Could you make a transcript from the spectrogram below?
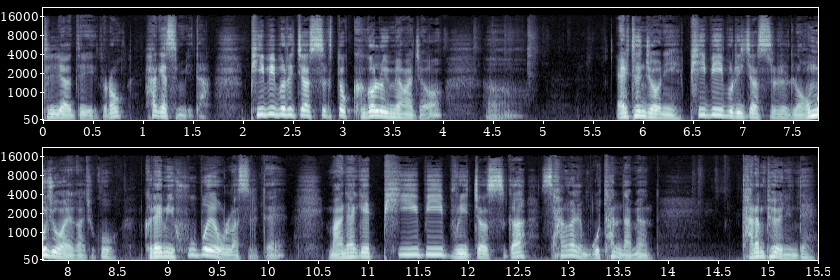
들려드리도록 하겠습니다. 피비 브리저스 또 그걸로 유명하죠. 어, 엘튼 존이 피비 브리저스를 너무 좋아해가지고 그래미 후보에 올랐을 때 만약에 피비 브리저스가 상을 못 탄다면 다른 표현인데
